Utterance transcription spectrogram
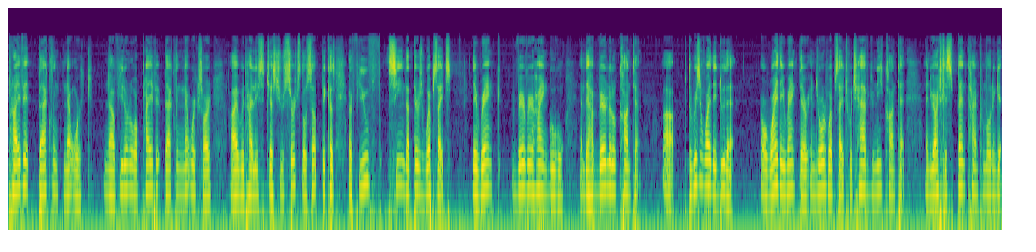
private backlink network. Now, if you don't know what private backlink networks are, I would highly suggest you search those up because if you've seen that there's websites, they rank very, very high in Google and they have very little content. Uh, the reason why they do that or why they rank there in your websites which have unique content and you actually spent time promoting it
